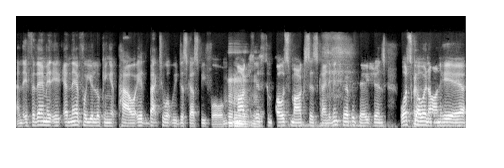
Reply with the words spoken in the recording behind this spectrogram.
And they, for them, it, it, and therefore you're looking at power. It, back to what we discussed before, mm-hmm. Marxist and post-Marxist kind of interpretations. What's going on here?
